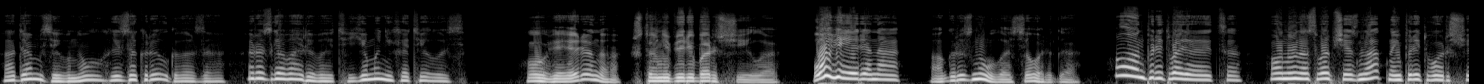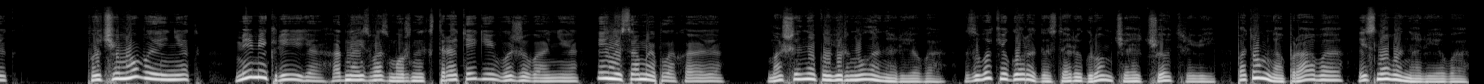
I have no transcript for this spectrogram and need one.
Адам зевнул и закрыл глаза. Разговаривать ему не хотелось. «Уверена, что не переборщила?» «Уверена!» — огрызнулась Ольга. «Он притворяется. Он у нас вообще знатный притворщик. Почему бы и нет? Мимикрия – одна из возможных стратегий выживания, и не самая плохая. Машина повернула налево. Звуки города стали громче и отчетливей. Потом направо и снова налево.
